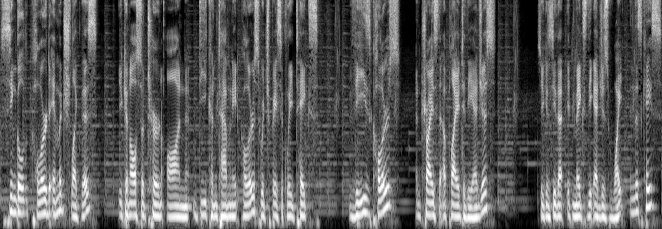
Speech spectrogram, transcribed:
single colored image like this, you can also turn on decontaminate colors, which basically takes these colors and tries to apply it to the edges. So you can see that it makes the edges white in this case,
